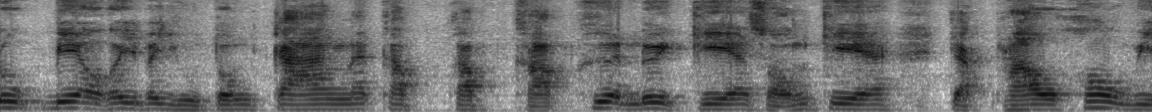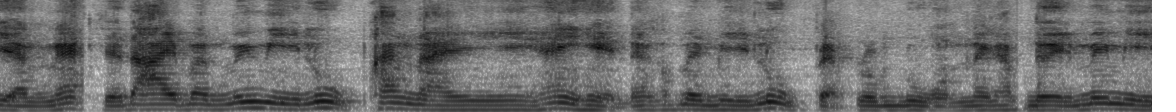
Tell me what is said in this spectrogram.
ลูกเบี้ยวเขาจะไปอยู่ตรงกลางนะครับขับขับเคลื่อนด้วยเกียร์สองเกียร์จากเพลาเข้าเวียงนะเสียดายมันไม่มีรูปข้างในให้เห็นนะครับไม่มีรูปแบบรวมๆนะครับเลยไม่มี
